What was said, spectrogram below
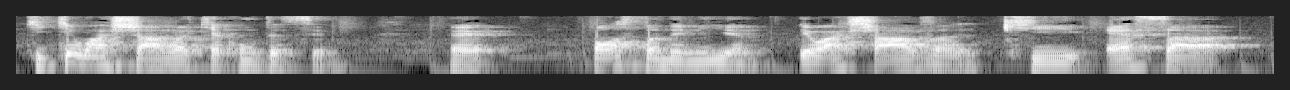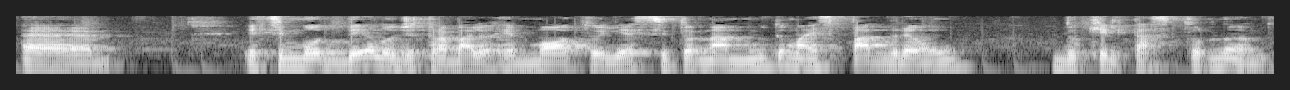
o que, que, eu achava que ia acontecer? É, Pós-pandemia, eu achava que essa é, esse modelo de trabalho remoto ele ia se tornar muito mais padrão do que ele está se tornando.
